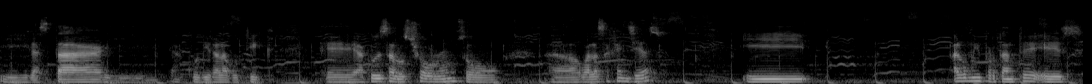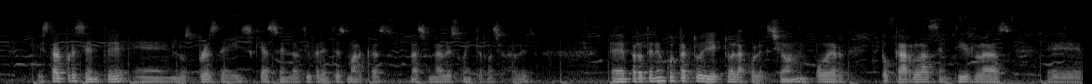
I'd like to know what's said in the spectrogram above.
y gastar y acudir a la boutique. Eh, acudes a los showrooms o, ah, o, a las agencias y algo muy importante es estar presente en los press days que hacen las diferentes marcas nacionales o internacionales eh, para tener un contacto directo de la colección, poder tocarlas, sentirlas, eh,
